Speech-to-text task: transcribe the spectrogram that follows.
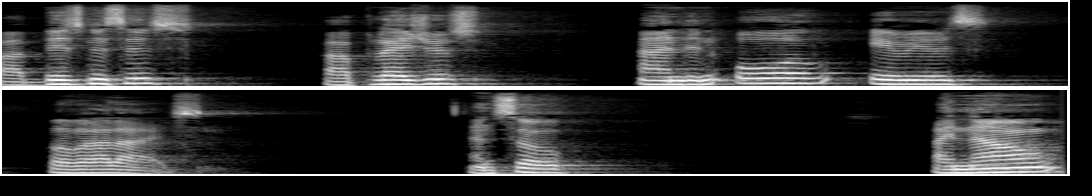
our businesses, our pleasures, and in all areas of our lives. And so, I now,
